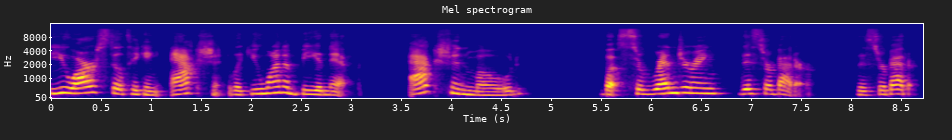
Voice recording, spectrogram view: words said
You are still taking action. Like you want to be in that action mode, but surrendering this or better, this or better,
